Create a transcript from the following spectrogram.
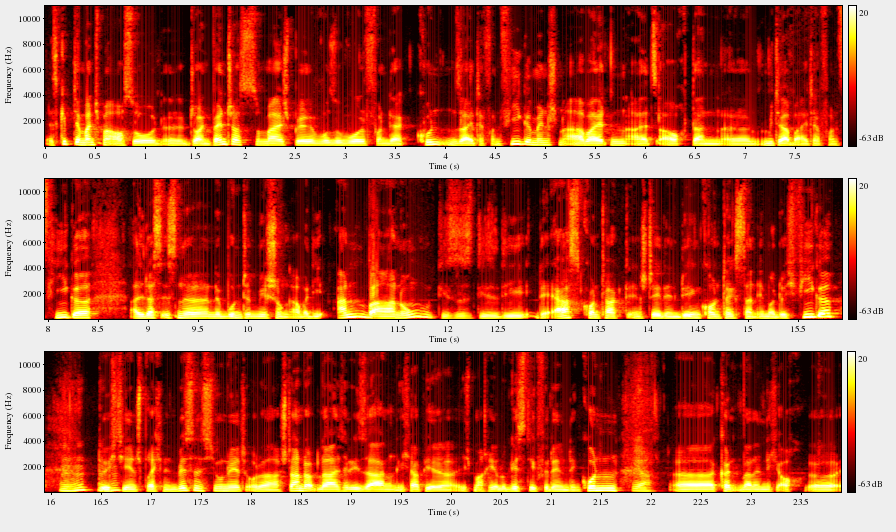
es gibt ja manchmal auch so äh, Joint Ventures zum Beispiel, wo sowohl von der Kundenseite von Fiege Menschen arbeiten, als auch dann äh, Mitarbeiter von Fiege. Also das ist eine, eine bunte Mischung. Aber die Anbahnung, dieses, diese, die, der Erstkontakt entsteht in dem Kontext dann immer durch Fiege, mhm. durch mhm. die entsprechenden Business Unit oder Standortleiter, die sagen, ich habe hier, ich mache hier Logistik für den, den Kunden. Ja. Äh, könnten wir denn nicht auch äh,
